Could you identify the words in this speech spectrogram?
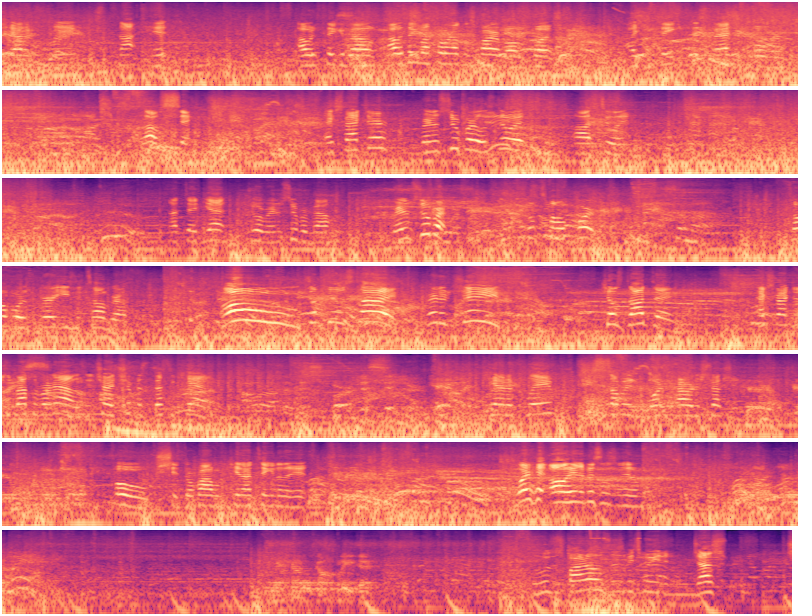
Got a flame, not hit. I would think about I would think about throwing out those fireballs, but I think this match is over. That was sick. X Factor, Random Super, let's do it. Ah, it's too late. Not dead yet. Do it, Random Super, pal. Random Super! Don't teleport. Teleport is very easy to telegraph. Oh! Jump to the side! Random James! Kills Dante. X Factor's about to run out. He's gonna try to chip as best he can. Cannon Flame, he summoned one power destruction. Oh shit, Dormammu cannot take another hit. What hit? Oh, hit the missiles and hit him. The finals? This is between Josh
